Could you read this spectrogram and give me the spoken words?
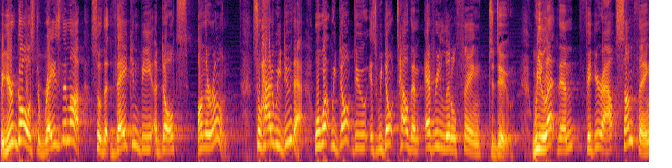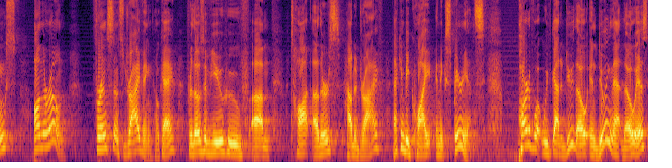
but your goal is to raise them up so that they can be adults on their own. So, how do we do that? Well, what we don't do is we don't tell them every little thing to do. We let them figure out some things on their own. For instance, driving, okay? For those of you who've um, taught others how to drive, that can be quite an experience. Part of what we've got to do, though, in doing that, though, is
